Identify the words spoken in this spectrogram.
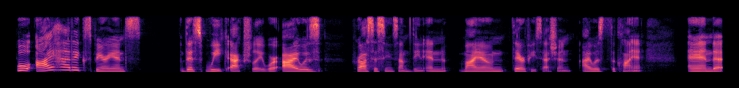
Well, I had experience this week actually where I was processing something in my own therapy session. I was the client. And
